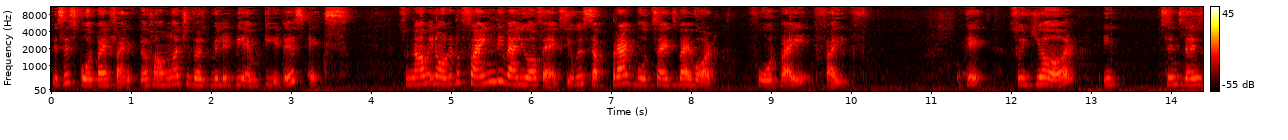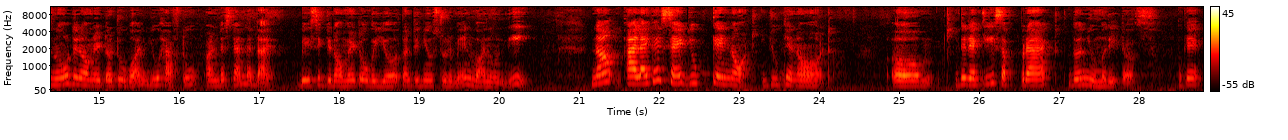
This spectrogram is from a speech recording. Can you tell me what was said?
This is 4 by 5. So how much will it be empty? It is x. Now in order to find the value of x, you will subtract both sides by what? 4 by 5. Okay. So here, in since there is no denominator to 1, you have to understand that the basic denominator over here continues to remain 1 only. Now, like I said, you cannot, you cannot um, directly subtract the numerators. Okay.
